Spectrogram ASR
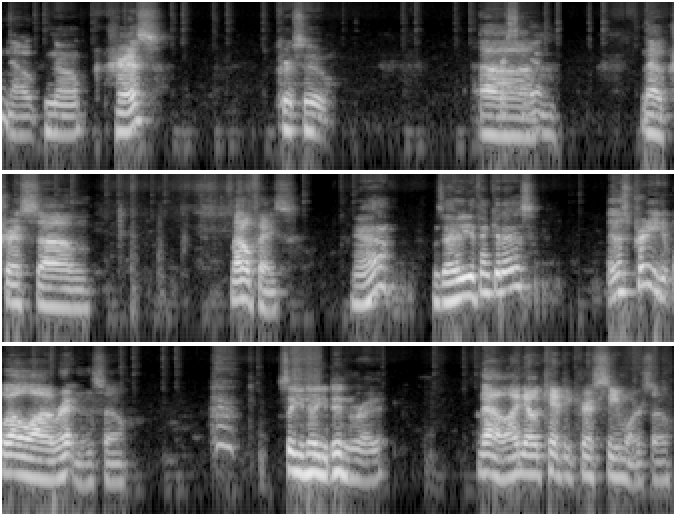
No, No, Chris. Chris who? Chris Uh, Yim. no, Chris um, Metalface. Yeah, is that who you think it is? It was pretty well uh, written, so So you know you didn't write it. no, I know it can't be Chris Seymour. So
